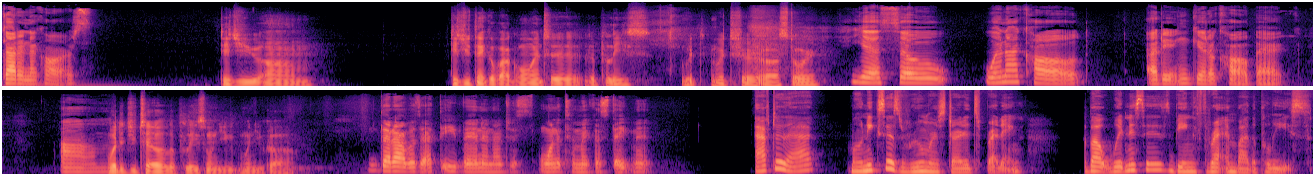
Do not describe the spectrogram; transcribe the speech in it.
got in their cars. Did you um did you think about going to the police with with your uh, story? Yes, so when I called, I didn't get a call back. Um, what did you tell the police when you when you called? That I was at the event and I just wanted to make a statement. After that, Monique says rumors started spreading about witnesses being threatened by the police.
